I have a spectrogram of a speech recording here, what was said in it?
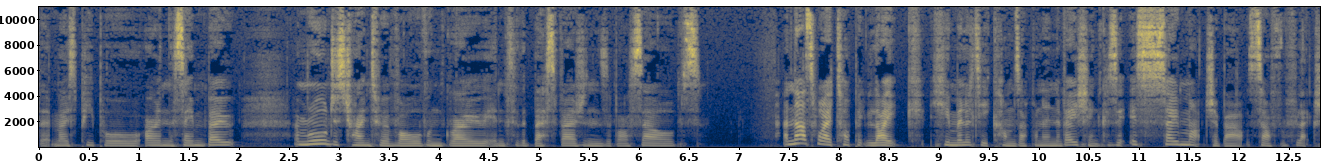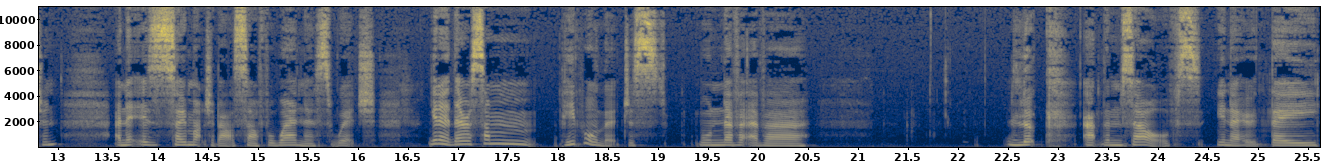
that most people are in the same boat and we're all just trying to evolve and grow into the best versions of ourselves. And that's why a topic like humility comes up on innovation because it is so much about self reflection and it is so much about self awareness, which, you know, there are some people that just will never ever look at themselves. You know, they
